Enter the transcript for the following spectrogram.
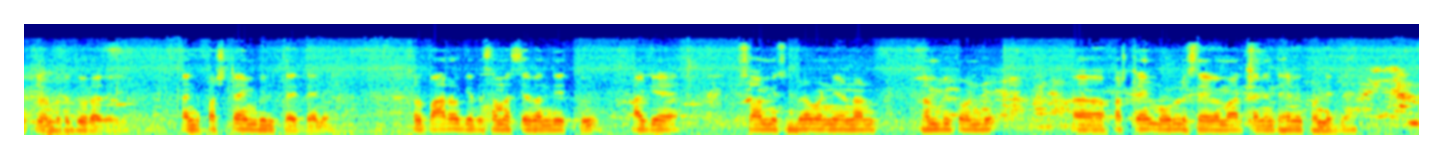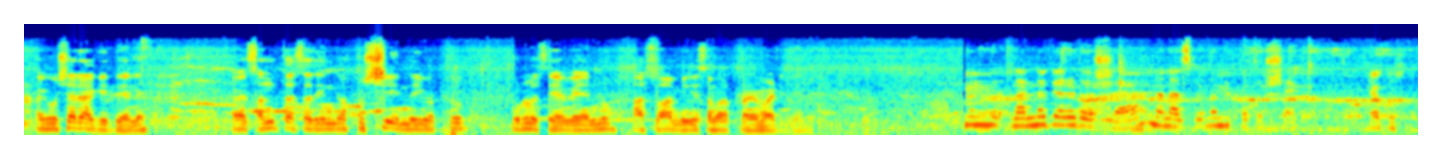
ಕಿಲೋಮೀಟರ್ ದೂರದಲ್ಲಿ. ನಾನು ಫಸ್ಟ್ ಟೈಮ್ ಬೀಳ್ತಾ ಇದ್ದೇನೆ. ಸ್ವಲ್ಪ ಆರೋಗ್ಯದ ಸಮಸ್ಯೆ ಬಂದಿತ್ತು. ಹಾಗೆ ಸ್ವಾಮಿ ಸುಬ್ರಹ್ಮಣ್ಯ ನಾನು ನಂಬಿಕೊಂಡು ಫಸ್ಟ್ ಟೈಮ್ ಉರುಳು ಸೇವೆ ಮಾಡ್ತೇನೆ ಅಂತ ಹೇಳಿಕೊಂಡಿದ್ದೆ. ಹಾಗೆ ಹುಷಾರಾಗಿದ್ದೇನೆ. ಸಂತಸದಿಂದ, ಖುಷಿಯಿಂದ ಇವತ್ತು ಉರುಳು ಸೇವೆಯನ್ನು ಆ ಸ್ವಾಮಿಗೆ ಸಮರ್ಪಣೆ ಮಾಡಿದ್ದೇನೆ. ನನ್ನ ನನ್ನದು ಎರಡು ವರ್ಷ ನನ್ನ ಹಸ್ಬೆಂಡ್ ಒಂದು ಇಪ್ಪತ್ತು ವರ್ಷ ಆಯ್ತು. ಯಾಕೋಸ್ಕರ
